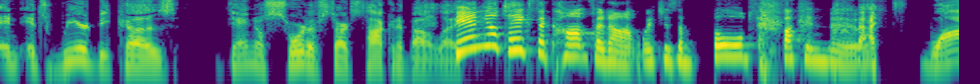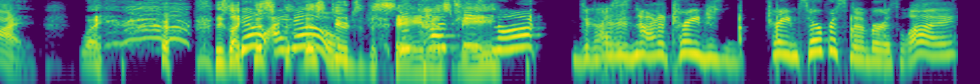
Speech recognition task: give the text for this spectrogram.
and it's weird because Daniel sort of starts talking about like Daniel takes a confidant, which is a bold fucking move. why like he's like No, this this dude's the same because as me. he's not because he's not a trained trained service member is why.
